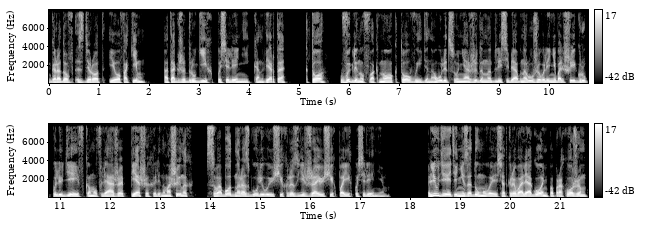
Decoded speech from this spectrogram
городов Сдерот и Офаким, а также других поселений Конверта, кто Выглянув в окно, кто, выйдя на улицу, неожиданно для себя обнаруживали небольшие группы людей в камуфляже, пеших или на машинах, свободно разгуливающих, разъезжающих по их поселениям. Люди эти, не задумываясь, открывали огонь по прохожим,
